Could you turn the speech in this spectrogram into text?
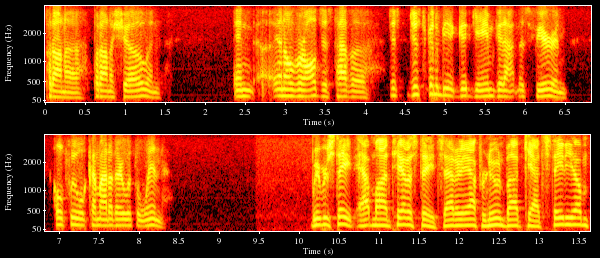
put on a put on a show, and and and overall just have a just just going to be a good game, good atmosphere, and hopefully we'll come out of there with a win. Weber State at Montana State Saturday afternoon, Bobcat Stadium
